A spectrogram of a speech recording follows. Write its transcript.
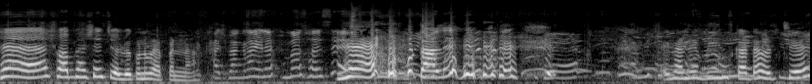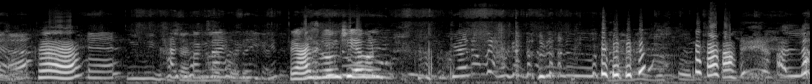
হ্যাঁ সব ভাষায় চলবে কোনো ব্যাপার না। হ্যাঁ তাহলে। এখানে বিনস কাটা হচ্ছে। হ্যাঁ। রাজবংশী এখন আল্লাহ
